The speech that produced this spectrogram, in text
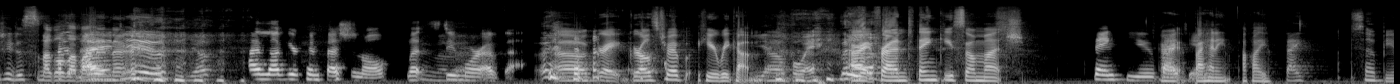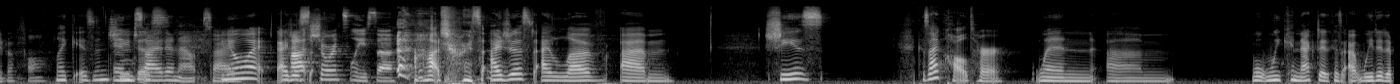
She just snuggles up behind there. Do. yep. I love your confessional. Let's do more of that. Oh, great. Girls trip, here we come. Yeah. Oh, boy. All right, friend. Thank you so much. Thank you. Bye, right, bye, honey. I'll call you. Bye. So beautiful. Like, isn't she inside just, and outside? You know what? I just hot shorts, Lisa. hot shorts. I just I love. um She's because I called her when um well, we connected because we did a,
